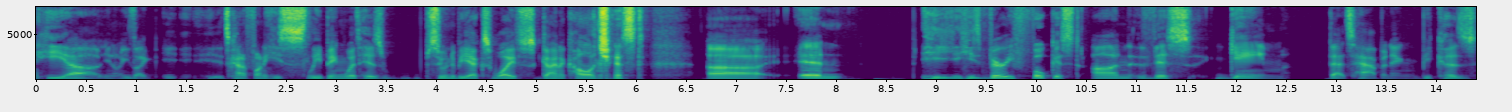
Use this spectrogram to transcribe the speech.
he uh you know he's like it's kind of funny he's sleeping with his soon to be ex-wife's gynecologist. Uh and he he's very focused on this game that's happening because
